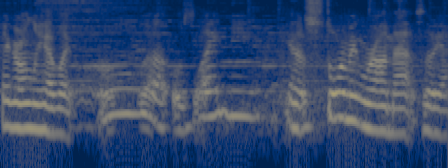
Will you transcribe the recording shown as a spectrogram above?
I I only have like, oh, that was lightning. Yeah, storming where I'm at, so yeah.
